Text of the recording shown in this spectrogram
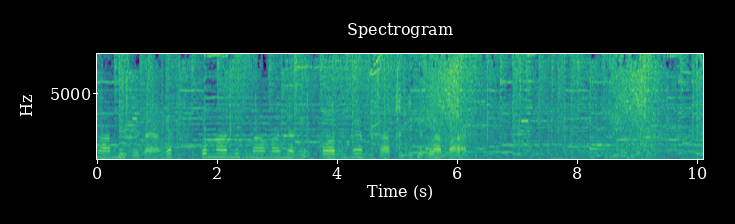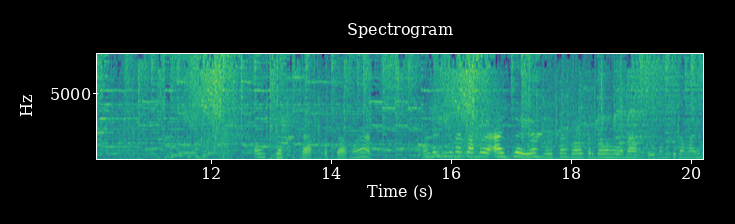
manis ya sayang ya. Semanis namanya nih permen 138 Wah cakep banget. Masa di sini main santai aja ya Gak usah selalu terbawa hawa nafsu Pokoknya kita main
